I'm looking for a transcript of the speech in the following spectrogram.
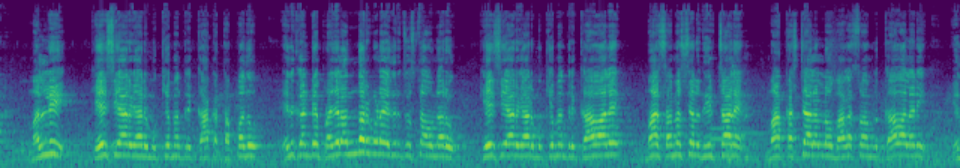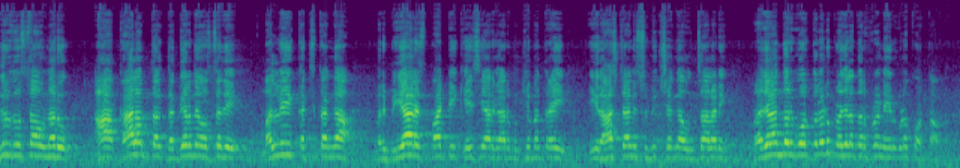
మళ్ళీ కేసీఆర్ గారు ముఖ్యమంత్రి కాక తప్పదు. ఎందుకంటే ప్రజలందరూ కూడా ఎదురు చూస్తూ ఉన్నారు. కేసీఆర్ గారు ముఖ్యమంత్రి కావాలి మా సమస్యలు తీర్చాలి మా కష్టాలలో భాగస్వాములు కావాలని ఎదురు చూస్తూ ఉన్నారు. ఆ కాలం దగ్గరనే వస్తుంది. మళ్ళీ ఖచ్చితంగా మరి బీఆర్ఎస్ పార్టీ కేసీఆర్ గారు ముఖ్యమంత్రి అయి ఈ రాష్ట్రాన్ని సుభిక్షంగా ఉంచాలని ప్రజలందరూ కోరుతున్నాడు. ప్రజల తరఫున నేను కూడా కోరుతా ఉన్నాను.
